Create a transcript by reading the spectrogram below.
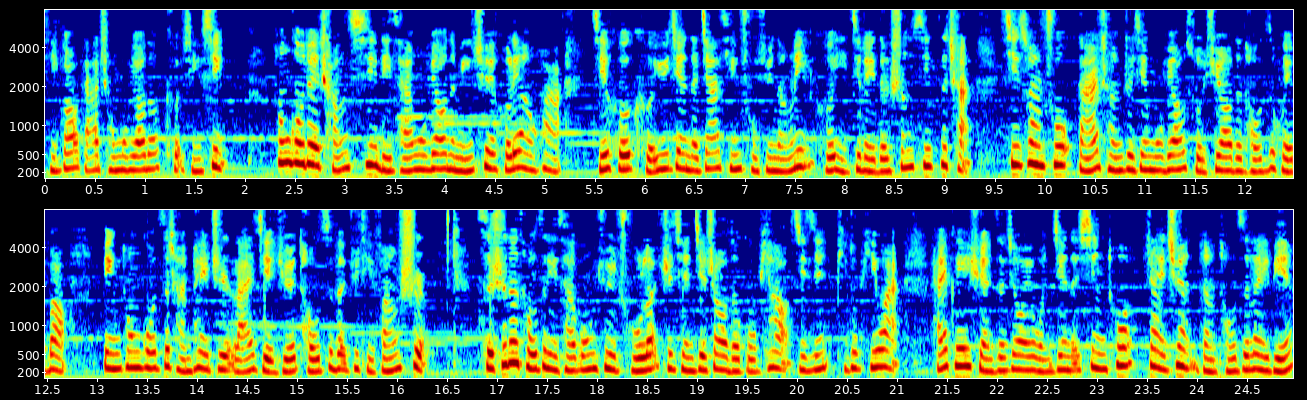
提高达成目标的可行性。通过对长期理财目标的明确和量化，结合可预见的家庭储蓄能力和已积累的生息资产，计算出达成这些目标所需要的投资回报，并通过资产配置来解决投资的具体方式。此时的投资理财工具，除了之前介绍的股票、基金、P2P 外，还可以选择较为稳健的信托、债券等投资类别。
